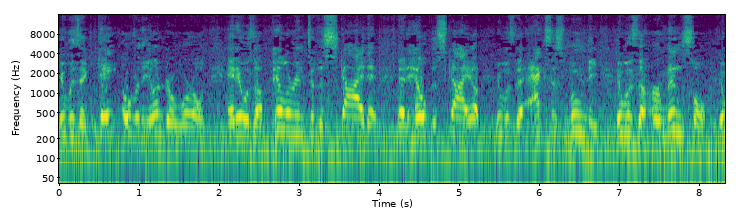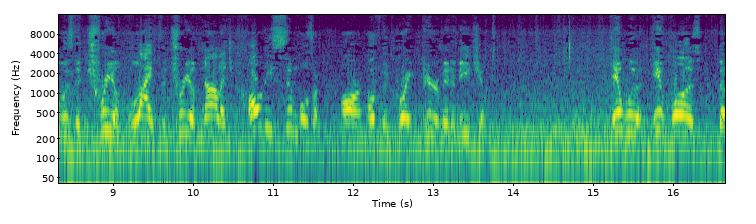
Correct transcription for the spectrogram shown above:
It was a gate over the underworld, and it was a pillar into the sky that, that held the sky up. It was the axis mundi. It was the Irminsul. It was the tree of life, the tree of knowledge. All these symbols are, are of the Great Pyramid of Egypt. It was, it was the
